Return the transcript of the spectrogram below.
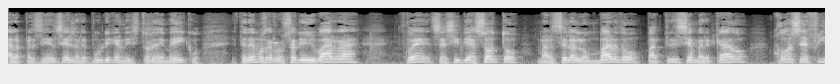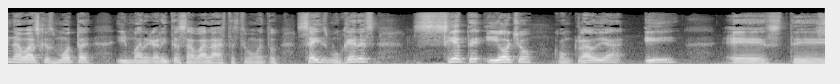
a la presidencia de la República en la historia de México. Tenemos a Rosario Ibarra, fue Cecilia Soto, Marcela Lombardo, Patricia Mercado, Josefina Vázquez Mota y Margarita Zavala hasta este momento. Seis mujeres, siete y ocho con Claudia y este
